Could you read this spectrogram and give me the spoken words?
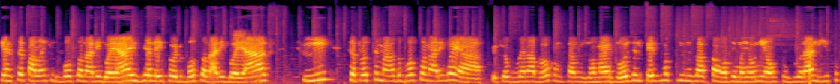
quer ser palanque do Bolsonaro em Goiás e eleitor do Bolsonaro em Goiás e se aproximar do Bolsonaro em Goiás, porque o governador, como está nos jornais hoje, ele fez uma sinalização ontem, uma reunião com os jornalistas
